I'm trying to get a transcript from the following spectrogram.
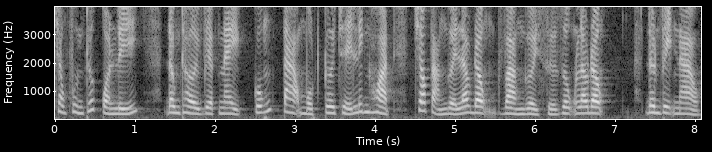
trong phương thức quản lý. Đồng thời việc này cũng tạo một cơ chế linh hoạt cho cả người lao động và người sử dụng lao động. Đơn vị nào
